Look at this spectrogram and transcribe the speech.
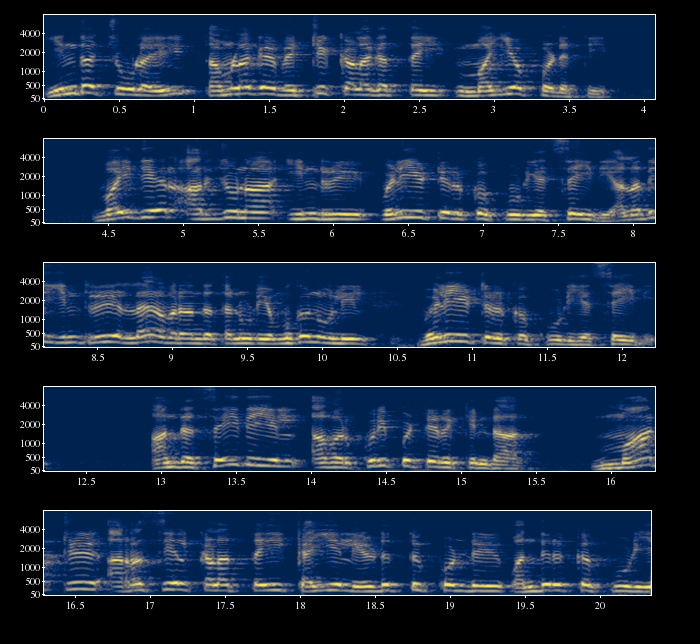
இந்த சூழலில் தமிழக வெற்றி கழகத்தை மையப்படுத்தி வைத்தியர் அர்ஜுனா இன்று வெளியிட்டிருக்கக்கூடிய செய்தி அல்லது இன்று அல்ல அவர் அந்த தன்னுடைய முகநூலில் வெளியிட்டிருக்கக்கூடிய செய்தி. அந்த செய்தியில் அவர் குறிப்பிட்டிருக்கின்றார் மாற்று அரசியல் களத்தை கையில் எடுத்துக்கொண்டு வந்திருக்கக்கூடிய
